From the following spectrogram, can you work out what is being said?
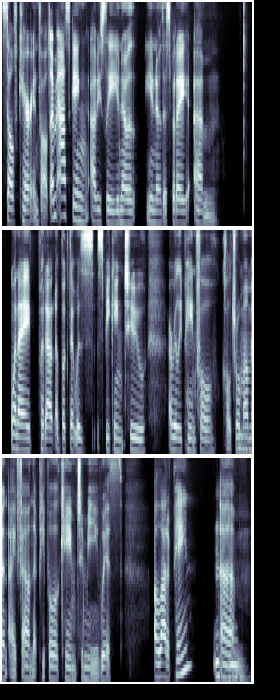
self-care involved. I'm asking obviously you know you know this but I um when I put out a book that was speaking to a really painful cultural mm-hmm. moment, I found that people came to me with a lot of pain, mm-hmm. um,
